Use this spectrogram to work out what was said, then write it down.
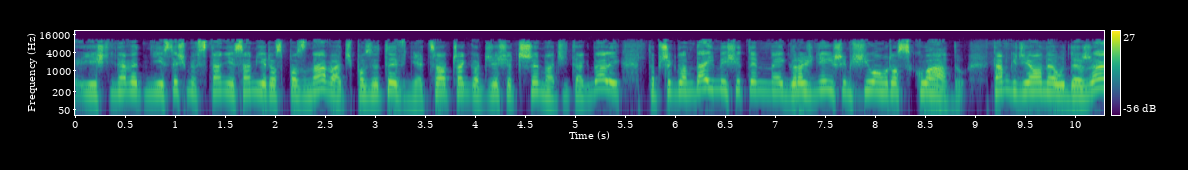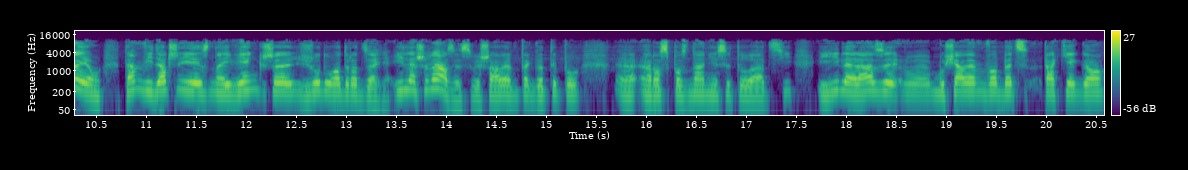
jeśli nawet nie jesteśmy w stanie sami rozpoznawać pozytywnie, co, czego, gdzie się trzymać i tak dalej, to przyglądajmy się tym najgroźniejszym siłom rozkładu. Tam, gdzie one uderzają, tam widocznie jest największe źródło odrodzenia. Ileż razy słyszałem tego typu e, rozpoznanie sytuacji i ile razy e, musiałem wobec takiego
